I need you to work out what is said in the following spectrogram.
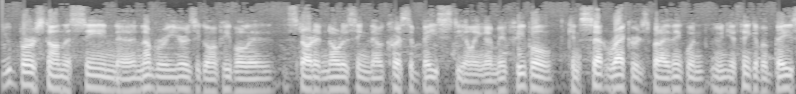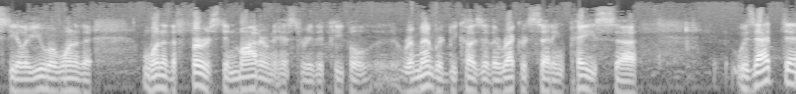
You burst on the scene a number of years ago, and people uh, started noticing, of course, the base stealing. I mean, people can set records, but I think when when you think of a base stealer, you were one of the one of the first in modern history that people remembered because of the record-setting pace. Uh, was that uh,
